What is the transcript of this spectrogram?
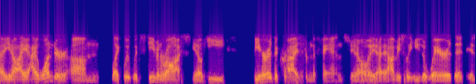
Uh, you know, I, I wonder, um, like with, with Stephen Ross, you know, he he heard the cries from the fans. You know, obviously he's aware that his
